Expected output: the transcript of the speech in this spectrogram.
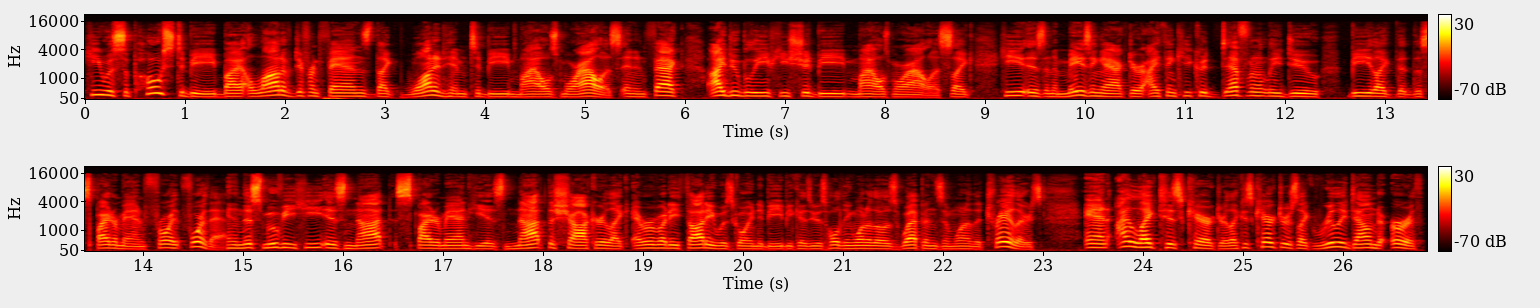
he was supposed to be, by a lot of different fans, like wanted him to be Miles Morales. And in fact, I do believe he should be Miles Morales. Like, he is an amazing actor. I think he could definitely do be like the, the Spider-Man for, for that. And in this movie, he is not Spider-Man. He is not the shocker like everybody thought he was going to be because he was holding one of those weapons in one of the trailers. And I liked his character. Like his character is like really down to earth,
